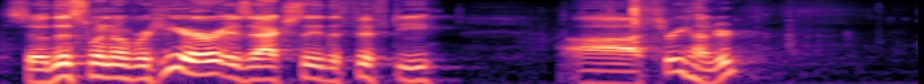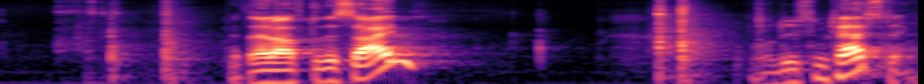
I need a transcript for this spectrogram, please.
So this one over here is actually the 5300. Uh, Put that off to the side. We'll do some testing.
